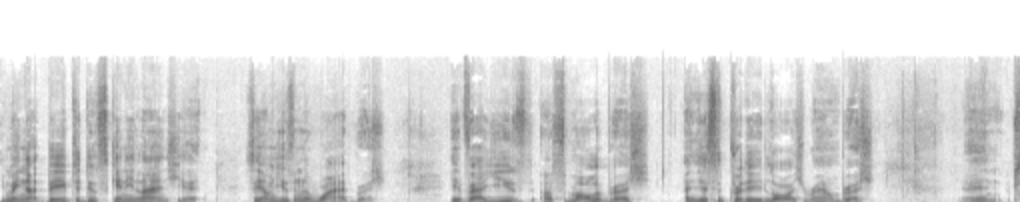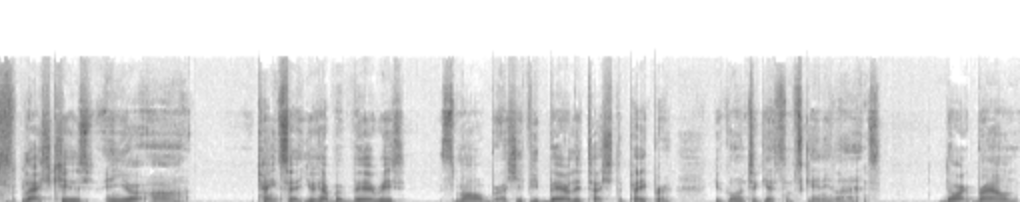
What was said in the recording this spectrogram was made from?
You may not be able to do skinny lines yet. See, I'm using a wide brush. If I use a smaller brush, and this is a pretty large round brush, and Splash Kids in your uh, paint set, you have a very small brush. If you barely touch the paper, you're going to get some skinny lines. Dark brown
